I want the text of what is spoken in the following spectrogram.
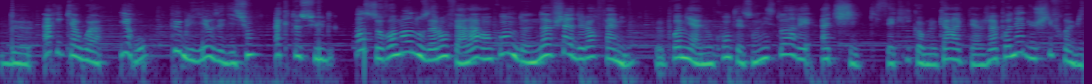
de Arikawa Hiro, publié aux éditions Actes Sud. Dans ce roman, nous allons faire la rencontre de neuf chats de leur famille. Le premier à nous conter son histoire est Hachi, qui s'écrit comme le caractère japonais du chiffre 8,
